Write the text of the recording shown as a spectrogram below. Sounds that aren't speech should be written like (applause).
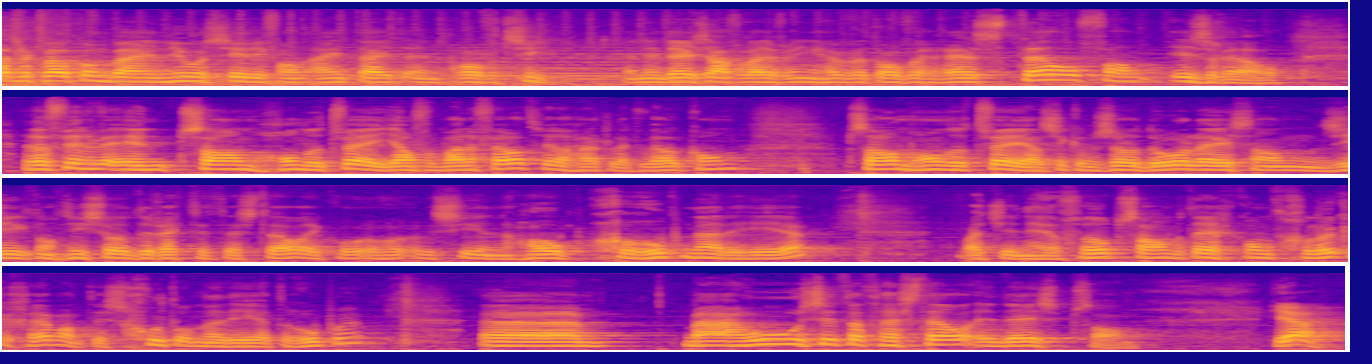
Hartelijk welkom bij een nieuwe serie van Eindtijd en Profetie. En in deze aflevering hebben we het over herstel van Israël. En dat vinden we in Psalm 102. Jan van Barneveld, heel hartelijk welkom. Psalm 102, als ik hem zo doorlees, dan zie ik nog niet zo direct het herstel. Ik, zie een hoop geroep naar de Heer. Wat je in heel veel psalmen tegenkomt, gelukkig, hè, want het is goed om naar de Heer te roepen. Uh, maar hoe zit dat herstel in deze psalm? Ja,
